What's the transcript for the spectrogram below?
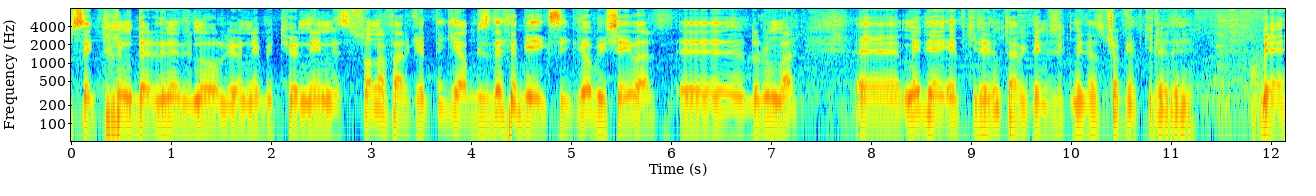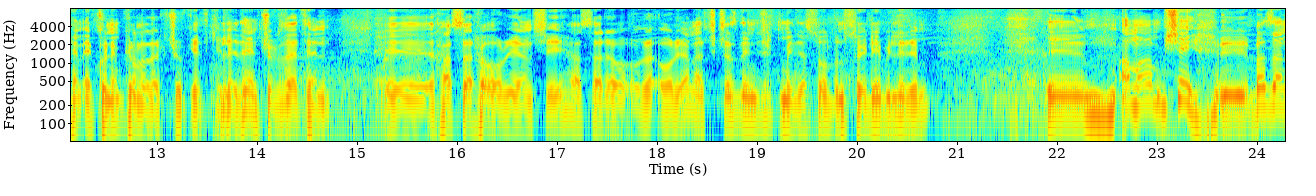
sektörün derdi nedir, ne oluyor, ne bitiyor, ne nesi. Sonra fark ettik ya bizde de bir eksik yok, bir şey var, e, durum var. E, medyayı etkiledim tabii ki denizcilik medyası çok etkiledi. Ve hem ekonomik olarak çok etkiledi. En çok zaten e, hasara uğrayan şeyi, hasara uğra- uğrayan açıkçası denizcilik medyası olduğunu söyleyebilirim. Ee, ama bir şey e, bazen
